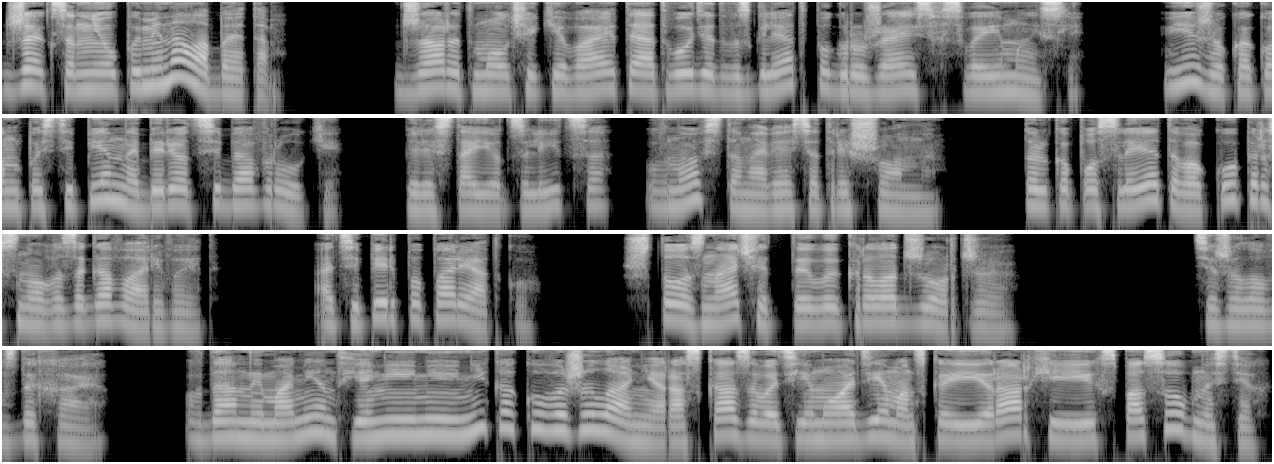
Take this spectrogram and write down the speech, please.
Джексон не упоминал об этом?» Джаред молча кивает и отводит взгляд, погружаясь в свои мысли. Вижу, как он постепенно берет себя в руки, перестает злиться, вновь становясь отрешенным. Только после этого Купер снова заговаривает. «А теперь по порядку. Что значит, ты выкрала Джорджию?» Тяжело вздыхаю. В данный момент я не имею никакого желания рассказывать ему о демонской иерархии и их способностях,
